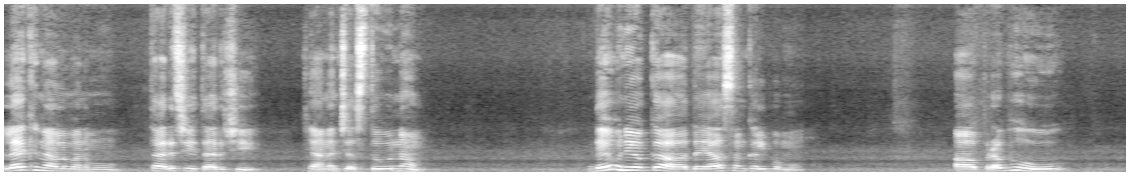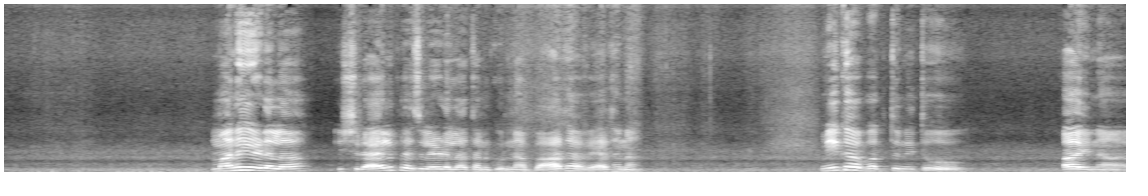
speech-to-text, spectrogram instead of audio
లేఖనాలు మనము తరచి తరచి ధ్యానం చేస్తూ ఉన్నాం. దేవుని యొక్క దయా సంకల్పము. ఆ ప్రభు మన ఎడల ఇస్రాయల్ ప్రజల ఎడల తనకున్న బాధ వేదన. మీకా భక్తునితో ఆయన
